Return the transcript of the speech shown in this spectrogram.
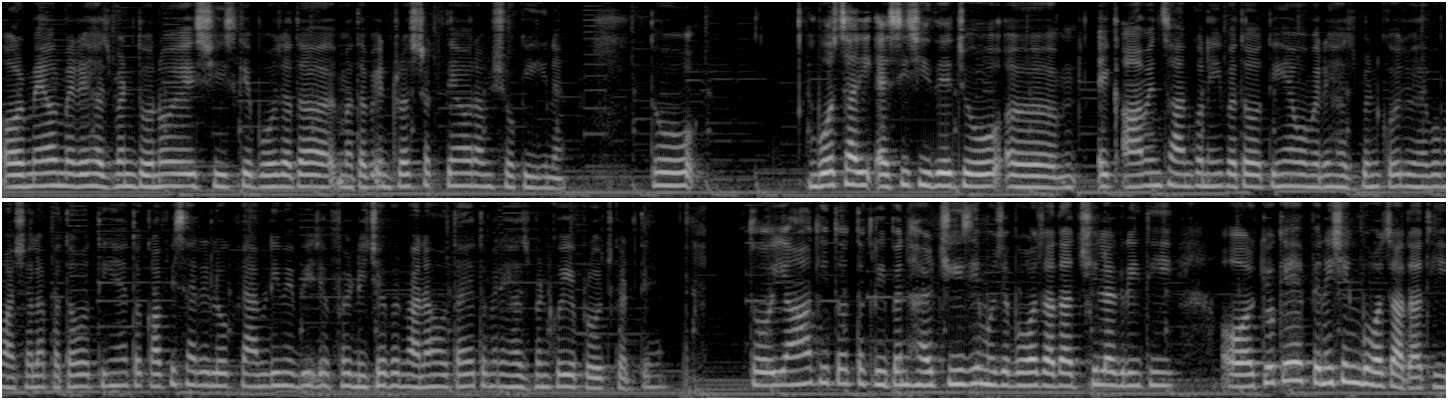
और मैं और मेरे हस्बैंड दोनों इस चीज़ के बहुत ज़्यादा मतलब इंटरेस्ट रखते हैं और हम शौकीन हैं। तो बहुत सारी ऐसी चीज़ें जो एक आम इंसान को नहीं पता होती हैं, वो मेरे हस्बैंड को जो है वो माशाल्लाह पता होती हैं। तो काफ़ी सारे लोग फैमिली में भी जब फर्नीचर बनवाना होता है तो मेरे हस्बैंड को ही अप्रोच करते हैं। तो यहाँ की तो तकरीबन हर चीज़ ही मुझे बहुत ज़्यादा अच्छी लग रही थी और क्योंकि फ़िनिशिंग बहुत ज़्यादा थी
